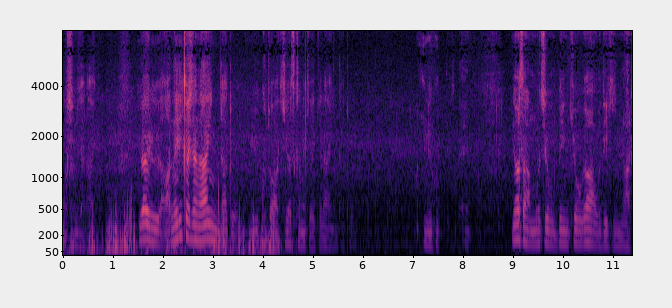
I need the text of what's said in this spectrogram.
もそうじゃないと。いわゆるアメリカじゃないんだということは気が付かなきゃいけないんだということですね。皆さんもちろん勉強がおできになる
